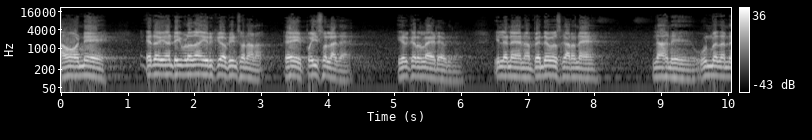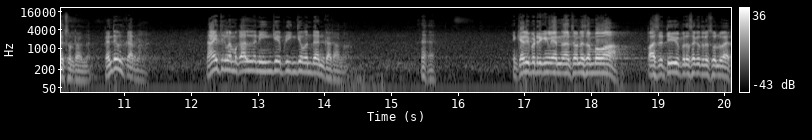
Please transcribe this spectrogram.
அவன் உடனே ஏதோ என்கிட்ட இவ்வளோதான் இருக்குது அப்படின்னு சொன்னானா. ஏய் பொய் சொல்லாத. இருக்கிறதெல்லாம் எடு அப்படின்னா. இல்லைண்ணே நான் பெந்தவஸ்காரனே நான் உண்மை தானே சொல்றேன் பெந்தவஸ்காரனா ஞாயிற்றுக்கிழமை காலையில் நீ இங்கே எப்படி இங்கே வந்தேன்னு கேட்டானா. நீ கேள்விப்பட்டிருக்கீங்களே நான் சொன்ன சம்பவம்? பாச டிவி பிரசங்கத்தில் சொல்லுவார்.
